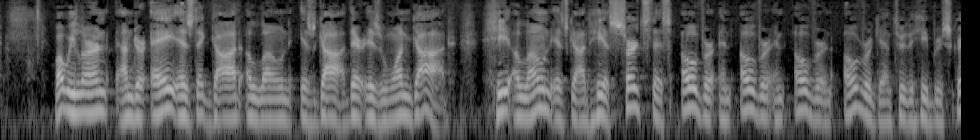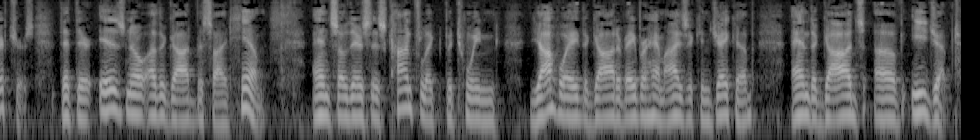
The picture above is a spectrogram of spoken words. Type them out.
What we learn under A is that God alone is God. There is one God. He alone is God. He asserts this over and over and over and over again through the Hebrew scriptures that there is no other God beside him. And so there's this conflict between Yahweh, the God of Abraham, Isaac, and Jacob, and the gods of Egypt.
